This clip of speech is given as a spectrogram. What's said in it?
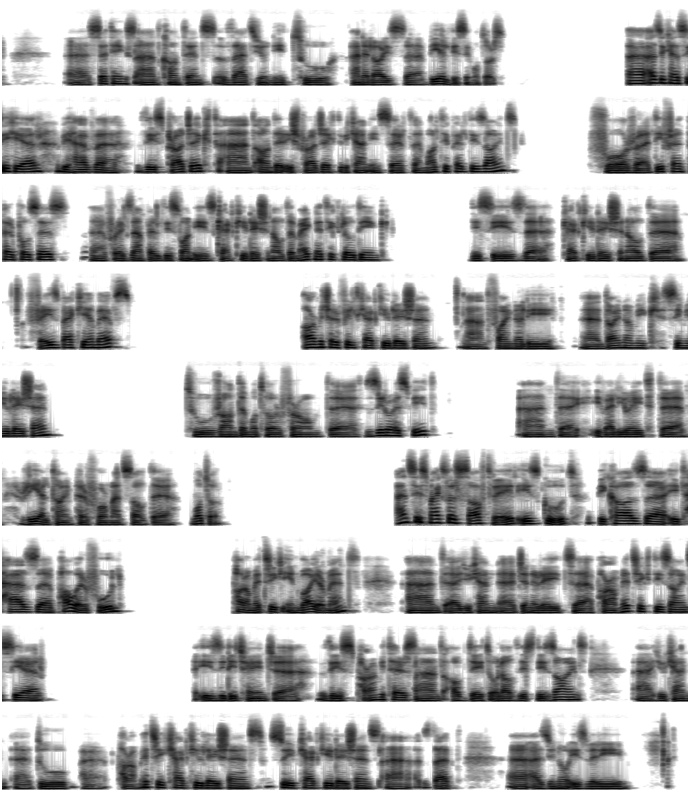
uh, settings and contents that you need to analyze uh, BLDC motors. Uh, as you can see here, we have uh, this project and under each project we can insert uh, multiple designs for uh, different purposes. For example, this one is calculation of the magnetic loading. This is the calculation of the phase back EMFs, armature field calculation, and finally dynamic simulation to run the motor from the zero speed and uh, evaluate the real-time performance of the motor. ANSYS Maxwell software is good because uh, it has a powerful parametric environment and uh, you can uh, generate uh, parametric designs here easily change uh, these parameters and update all of these designs. Uh, you can do parametric calculations, sweep calculations that, as you know, is very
